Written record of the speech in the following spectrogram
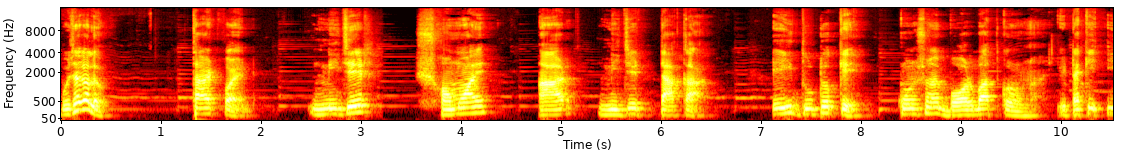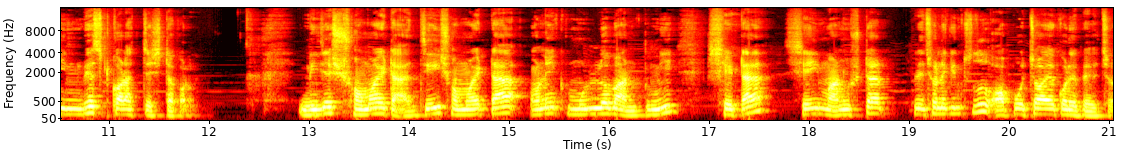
বোঝা গেল? থার্ড পয়েন্ট নিজের সময় আর নিজের টাকা, এই দুটোকে কোনো সময় বরবাদ করো না। এটাকে ইনভেস্ট করার চেষ্টা করো। নিজের সময়টা, যেই সময়টা অনেক মূল্যবান, তুমি সেটা সেই মানুষটার পেছনে কিন্তু অপচয় করে ফেলছো।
